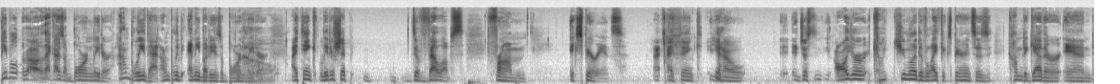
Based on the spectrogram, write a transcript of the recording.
People, oh, that guy's a born leader. I don't believe that. I don't believe anybody is a born leader. I think leadership develops from experience. I, I think you Yeah. know, it it just all your cumulative life experiences come together, and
